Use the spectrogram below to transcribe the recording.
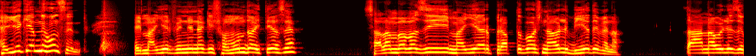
হেইয়ে কি আপনি হনছেন এই মাইয়ের ফিন্ডে নাকি সম্বন্ধ আইতে আছে? সালাম বাবাজি মাইয়ার প্রাপ্তবয়স না হলে বিয়ে দেবে না। তা না হইলে যে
